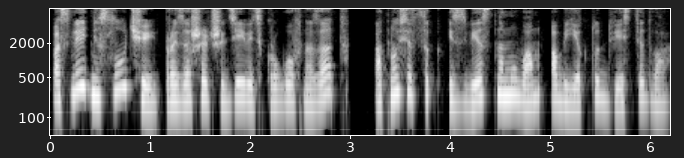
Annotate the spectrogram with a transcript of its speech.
Последний случай, произошедший 9 кругов назад, относится к известному вам объекту 202.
